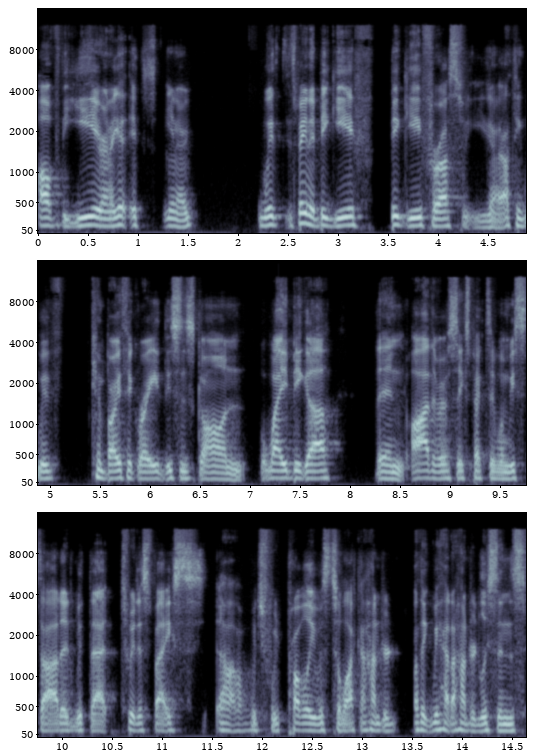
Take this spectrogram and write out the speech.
of the year. And I guess it's you know, with it's been a big year, big year for us. You know, I think we've can both agree this has gone way bigger than either of us expected when we started with that Twitter space, uh, which we probably was to like 100. I think we had 100 listens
